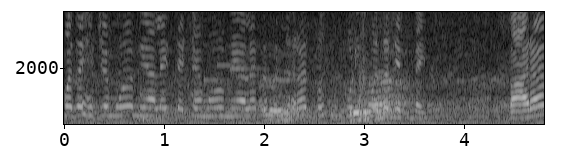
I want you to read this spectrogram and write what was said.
पदं ह्याच्यामुळं मिळाले त्याच्यामुळं मिळालं तसं घरात बसून कोणी पदं देत नाहीत. बारा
